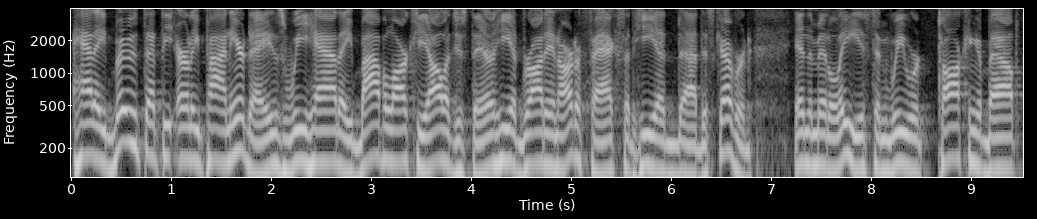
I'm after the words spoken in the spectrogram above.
had a booth at the early pioneer days. We had a Bible archaeologist there. He had brought in artifacts that he had uh, discovered in the Middle East, and we were talking about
